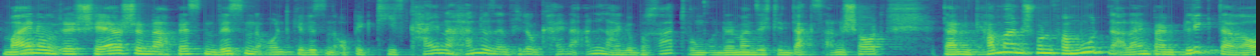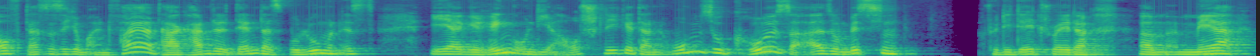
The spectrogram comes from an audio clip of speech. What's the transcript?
Meinung, Recherche nach bestem Wissen und Gewissen objektiv. Keine Handelsempfehlung, keine Anlageberatung. Und wenn man sich den DAX anschaut, dann kann man schon vermuten, allein beim Blick darauf, dass es sich um einen Feiertag handelt, denn das Volumen ist eher gering und die Ausschläge dann umso größer. Also ein bisschen für die Daytrader ähm, mehr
